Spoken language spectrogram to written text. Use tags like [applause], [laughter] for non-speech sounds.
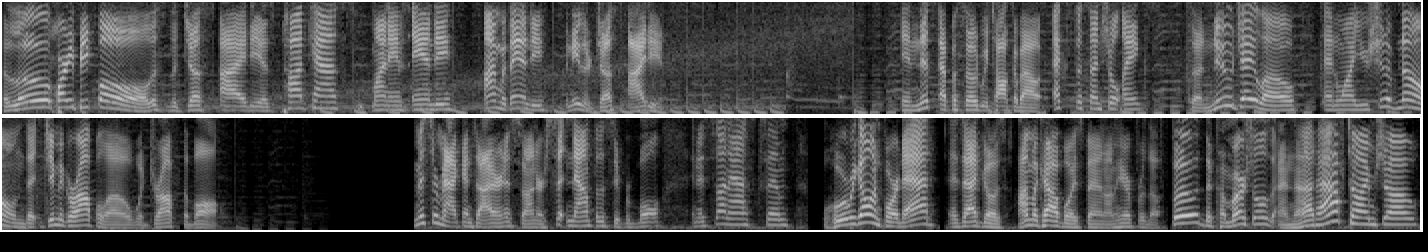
Hello, party people! This is the Just Ideas podcast. My name's Andy. I'm with Andy, and these are Just Ideas. In this episode, we talk about existential angst, the new J Lo, and why you should have known that Jimmy Garoppolo would drop the ball. Mr. McIntyre and his son are sitting down for the Super Bowl, and his son asks him, well, Who are we going for, Dad? And his dad goes, I'm a Cowboys fan. I'm here for the food, the commercials, and that halftime show.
